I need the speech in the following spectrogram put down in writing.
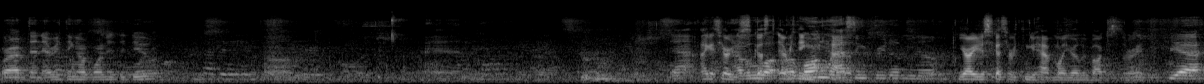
where I've done everything I've wanted to do. Um, yeah, I guess you already have a discussed lo- everything A you have. long-lasting freedom, you know. You already discussed everything you have in all your other boxes, right? Yeah.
